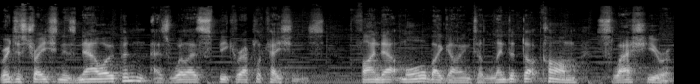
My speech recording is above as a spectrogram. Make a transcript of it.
Registration is now open as well as speaker applications. Find out more by going to lendit.com/europe.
